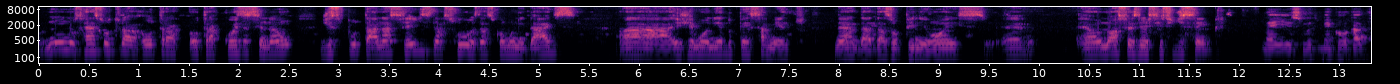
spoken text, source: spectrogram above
Não nos resta outra, outra, outra coisa senão disputar nas redes, nas ruas, nas comunidades, a hegemonia do pensamento, né, da, das opiniões. É, é o nosso exercício de sempre. É isso, muito bem colocado.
